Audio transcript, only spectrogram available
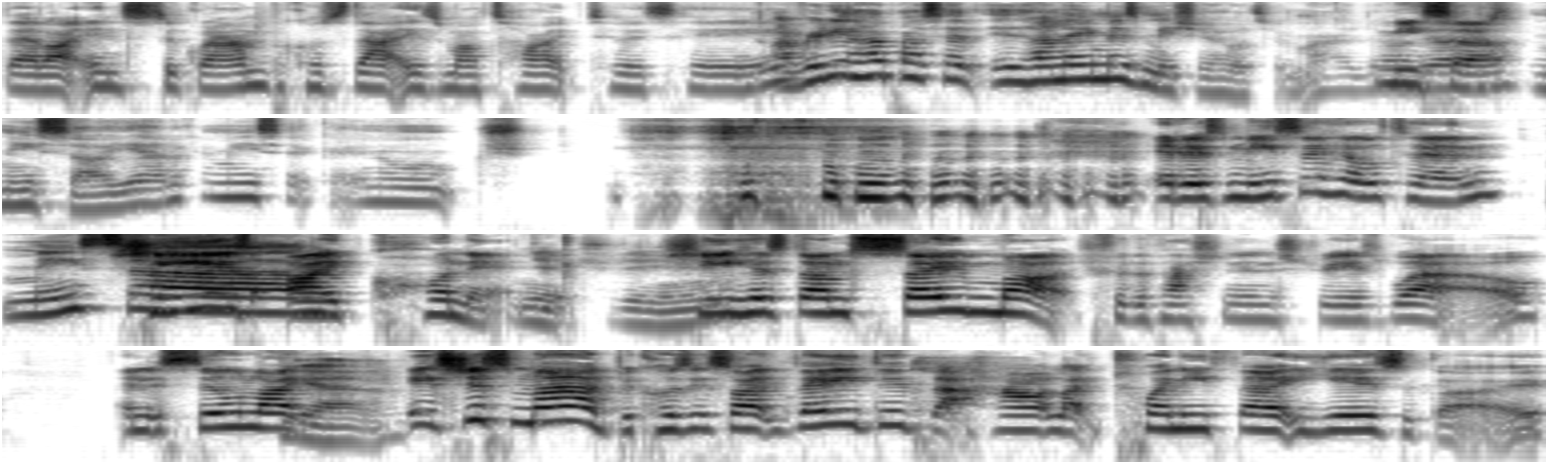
their like Instagram because that is my type to a T. I really hope I said her name is Misha Hilton, right? Misa. Misa, yeah. Look at Misa getting all. It is Misa Hilton. Misa. She is iconic. Literally. She has done so much for the fashion industry as well. And it's still like yeah. it's just mad because it's like they did that how like 20 30 years ago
